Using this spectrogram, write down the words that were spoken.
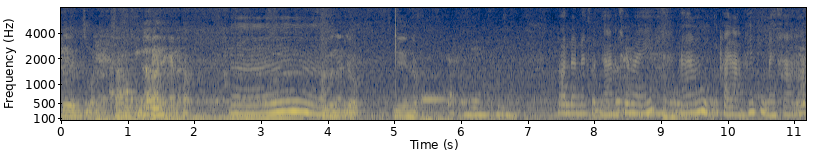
เดินสวนทางผูกขาดอย่างนั้นนะครับ อืม ตอนเดินในสวนยางใช่ไหมอ้าวถอยหลังให้ผมหน่อยครับ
